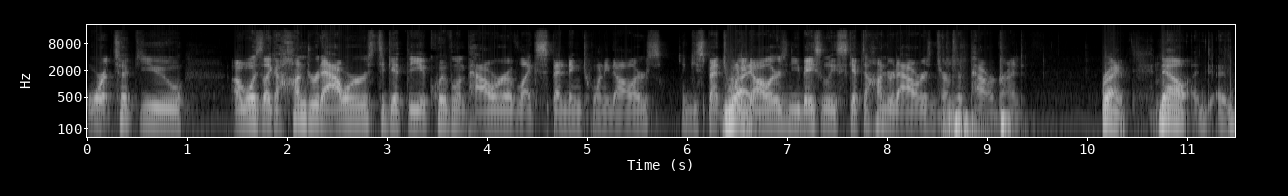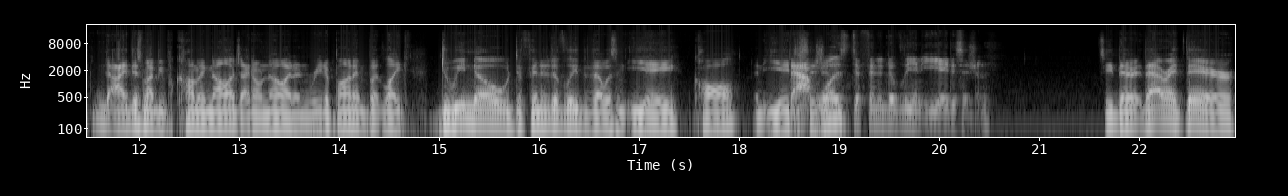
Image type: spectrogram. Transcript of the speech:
or it took you uh, was like a hundred hours to get the equivalent power of like spending twenty dollars. Like you spent twenty dollars right. and you basically skipped a hundred hours in terms of power grind. Right now, I, this might be common knowledge. I don't know. I didn't read upon it, but like, do we know definitively that that was an EA call, an EA that decision? That was definitively an EA decision. See there, that right there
